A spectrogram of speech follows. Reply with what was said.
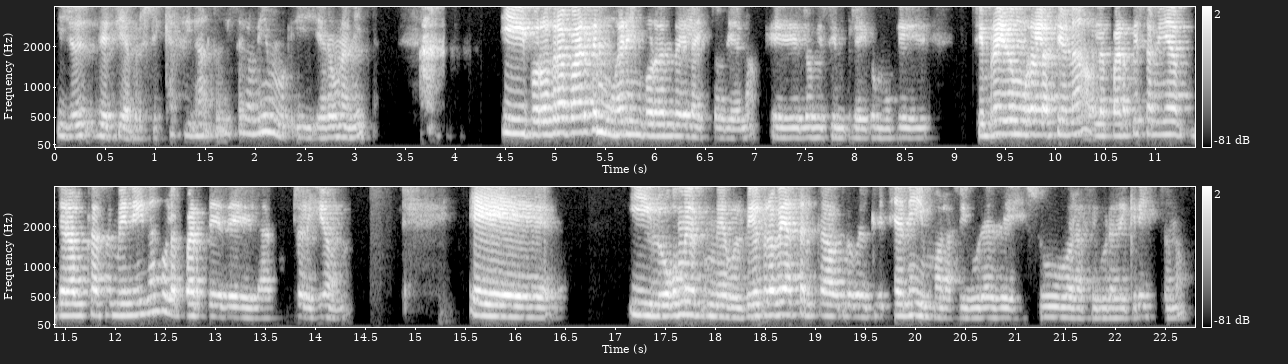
y yo decía, pero si es que al final tú dices lo mismo, y era una niña. Y por otra parte, mujeres importantes de la historia, ¿no? Que es lo que siempre como que siempre ha ido muy relacionado, la parte esa mía de la búsqueda femenina con la parte de la religión. Eh, y luego me, volví otra vez a acercar otro del cristianismo, a la figura de Jesús, a la figura de Cristo, ¿no?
